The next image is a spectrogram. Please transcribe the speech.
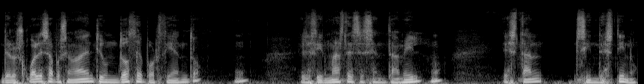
De los cuales aproximadamente un 12%, es decir, más de 60.000, ¿no? están sin destino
